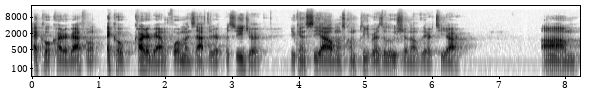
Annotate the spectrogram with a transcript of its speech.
echocardiogram, echocardiogram four months after their procedure, you can see almost complete resolution of their TR. Um,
